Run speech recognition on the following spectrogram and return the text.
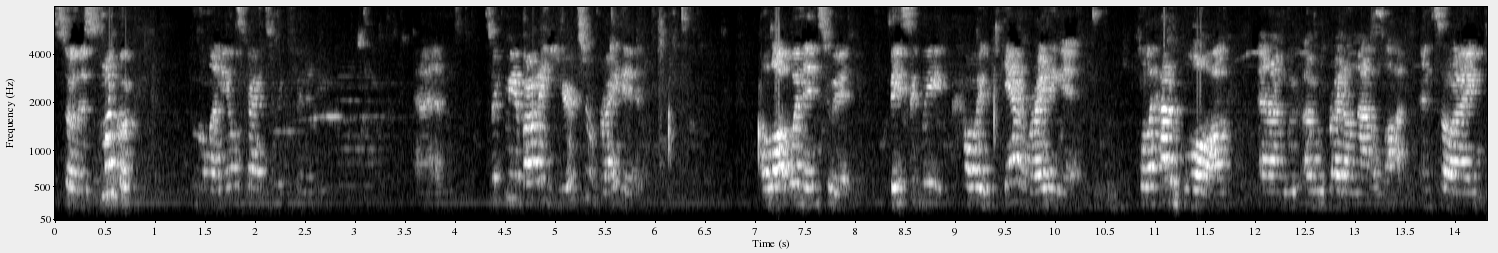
So this is my book, The Millennial's Guide to Infinity. And it took me about a year to write it. A lot went into it. Basically, how I began writing it, well, I had a blog, and I would, I would write on that a lot. And so I,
